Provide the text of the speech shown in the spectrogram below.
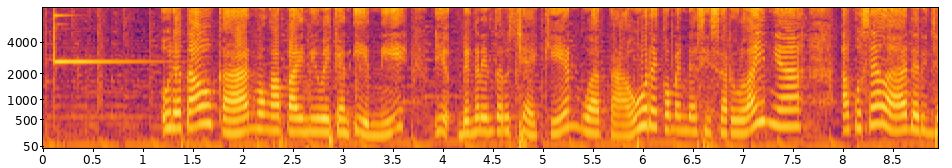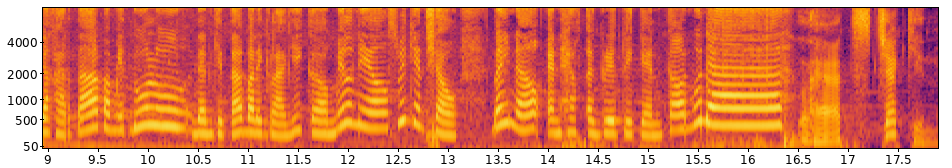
Udah tahu kan mau ngapain nih weekend ini? Yuk dengerin terus check-in buat tahu rekomendasi seru lainnya. Aku Sela dari Jakarta pamit dulu dan kita balik lagi ke Millennials Weekend Show. Bye now and have a great weekend kawan muda. Let's check in.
